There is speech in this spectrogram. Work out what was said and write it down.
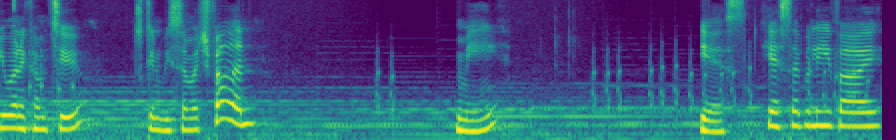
You want to come too? It's going to be so much fun. Me? Yes, yes, I believe I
